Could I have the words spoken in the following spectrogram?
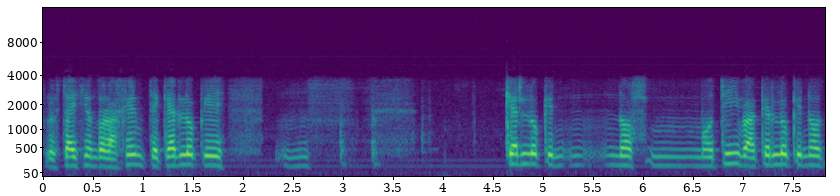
lo está diciendo la gente, qué es lo que mm, qué es lo que nos motiva, qué es lo que nos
